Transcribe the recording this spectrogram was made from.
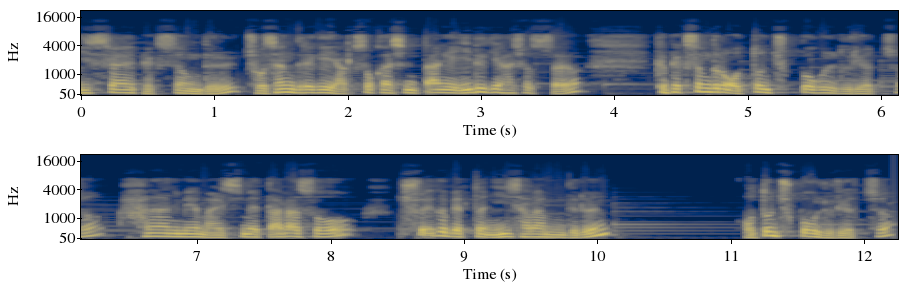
이스라엘 백성들, 조상들에게 약속하신 땅에 이르게 하셨어요. 그 백성들은 어떤 축복을 누렸죠? 하나님의 말씀에 따라서 출애굽했던 이 사람들은 어떤 축복을 누렸죠?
